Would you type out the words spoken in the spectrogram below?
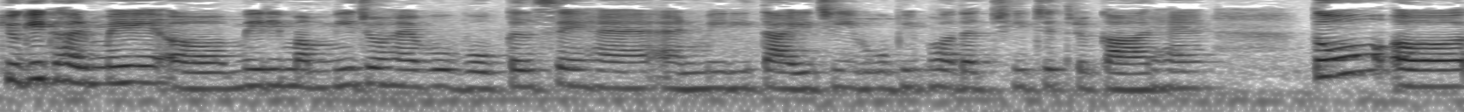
क्योंकि घर में आ, मेरी मम्मी जो है वो वोकल से हैं एंड मेरी ताई जी वो भी बहुत अच्छी चित्रकार हैं। तो आ,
